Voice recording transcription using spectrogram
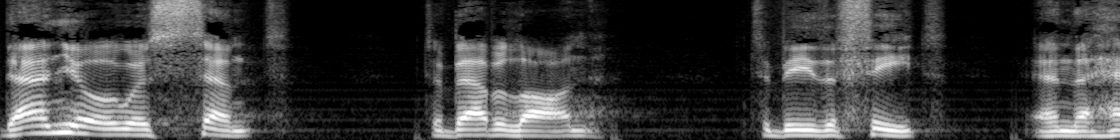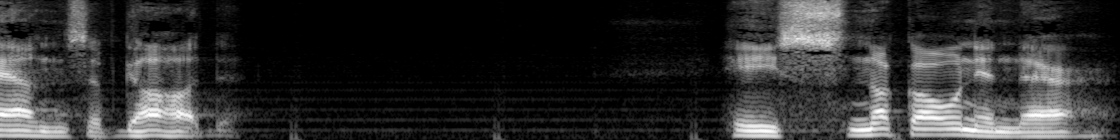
Daniel was sent to Babylon to be the feet and the hands of God. He snuck on in there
